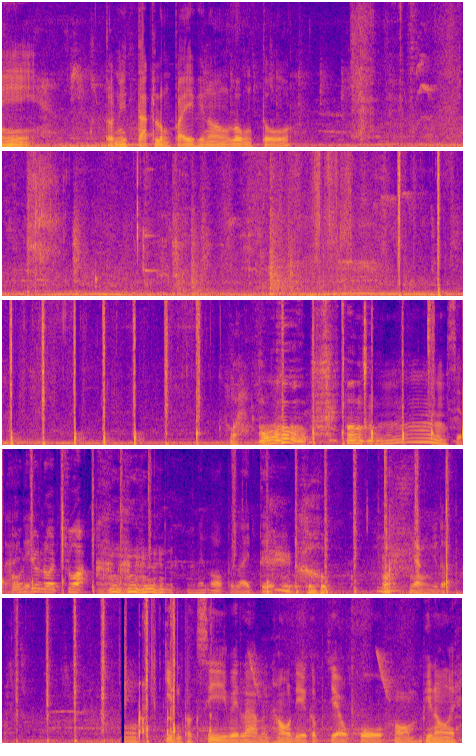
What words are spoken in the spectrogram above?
นี่ตัวนี้ตัดลงไปพี่น้องลงโตะว้ายโอ้ผมอืมเสียดาผยงเด็ชูรสชัวมันออกไปหลายเติบโอ้ยยังอยู่ดอก กลิ่นผักซีเวลามันเฮาเดียวกับแจวโคหอมพี่น้องเลย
